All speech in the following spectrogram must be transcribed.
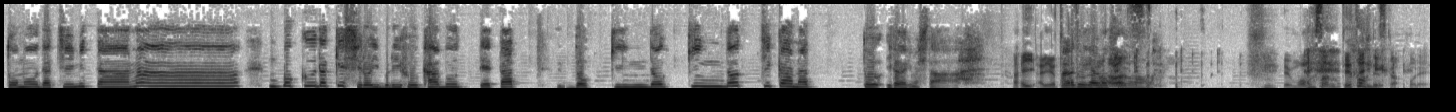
友達見たら、僕だけ白いブリーフ被ってた。ドッキンドッキンどっちかなといただきました。はい、ありがありがとうございま。ますす。え、ママさん出たんですか？これ。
